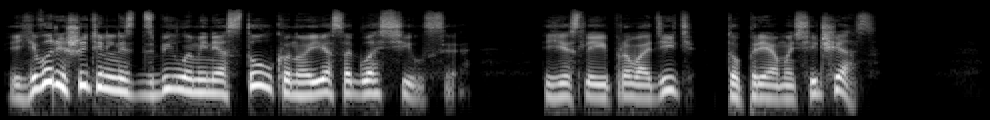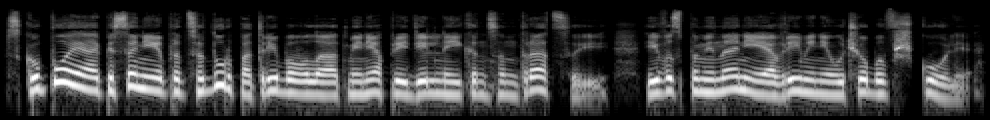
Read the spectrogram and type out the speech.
Его решительность сбила меня с толку, но я согласился. Если и проводить, то прямо сейчас. Скупое описание процедур потребовало от меня предельной концентрации и воспоминаний о времени учебы в школе.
